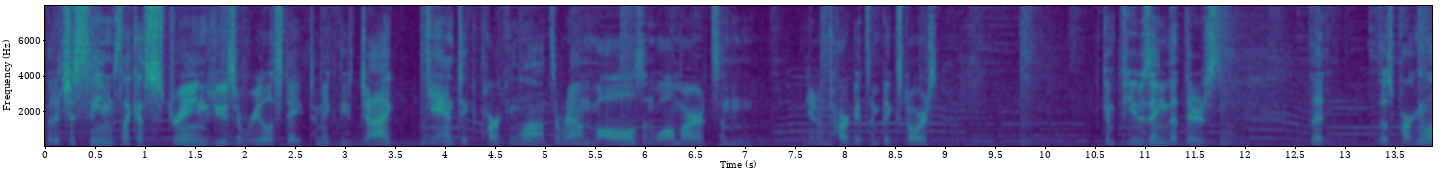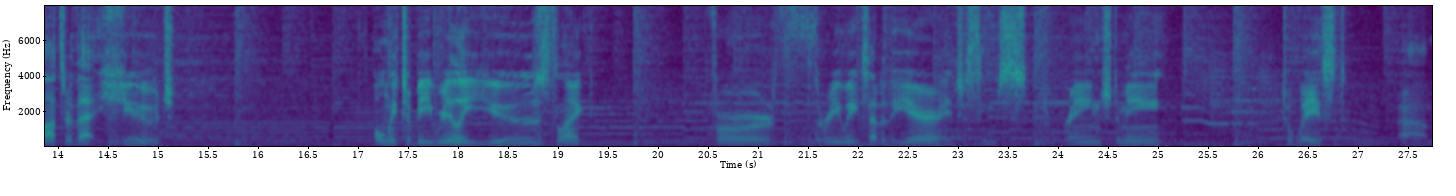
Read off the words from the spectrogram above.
But it just seems like a strange use of real estate to make these gigantic parking lots around malls and Walmarts and, you know, Targets and big stores confusing that there's that those parking lots are that huge only to be really used like for three weeks out of the year. It just seems strange to me to waste um,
